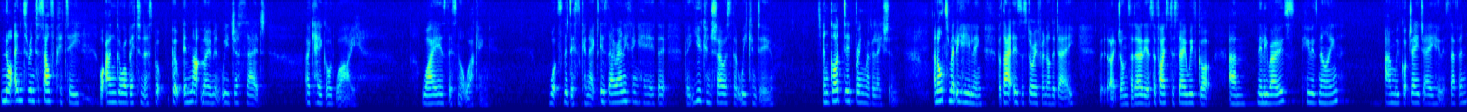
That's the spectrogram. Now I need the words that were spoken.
not enter into self pity or anger or bitterness, but, but in that moment we just said, okay, God, why? Why is this not working? What's the disconnect? Is there anything here that, that you can show us that we can do? And God did bring revelation and ultimately healing, but that is a story for another day. But like John said earlier, suffice to say, we've got um, Lily Rose, who is nine, and we've got JJ, who is seven.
